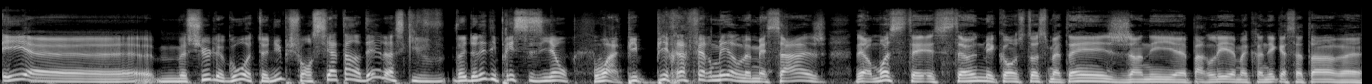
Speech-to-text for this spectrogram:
et euh, Monsieur Legault a tenu, puis on s'y attendait là, à ce qu'il veuille donner des précisions. Ouais, puis puis raffermir le message. D'ailleurs, moi c'était un de mes constats ce matin. J'en ai euh, parlé à ma chronique à 7 heures euh,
